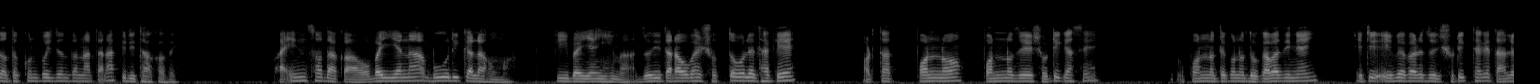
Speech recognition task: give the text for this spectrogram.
যতক্ষণ পর্যন্ত না তারা পৃথক হবে। ফাইন সদাকা, ওবাইয়ানা বুরিকালাহুমা ফি বাইয়াহিমা যদি তারা উভয় সত্য বলে থাকে, অর্থাৎ পণ্য পণ্য যে সঠিক আছে, পণ্যতে কোনো ধোকাবাজি নেই, এটি এই ব্যাপারে যদি সঠিক থাকে, তাহলে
